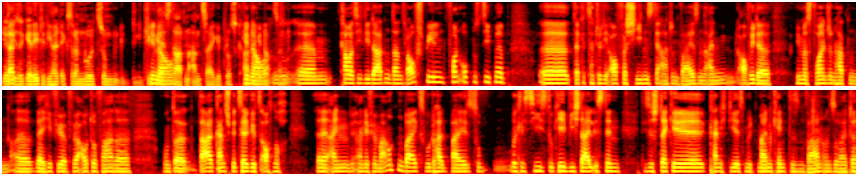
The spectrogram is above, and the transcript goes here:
Ja, Da- diese Geräte, die halt extra nur zum die Genau. GPS-Datenanzeige plus Karte genau. gedacht sind. Also, ähm, kann man sich die Daten dann draufspielen von OpenStreetMap. Äh, da gibt es natürlich auch verschiedenste Art und Weisen. Ein, auch wieder, wie wir es vorhin schon hatten, äh, welche für, für Autofahrer. Und äh, da ganz speziell gibt es auch noch äh, ein, eine für Mountainbikes, wo du halt bei so wirklich siehst, okay, wie steil ist denn diese Strecke, kann ich die jetzt mit meinen Kenntnissen fahren und so weiter.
